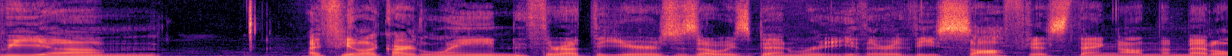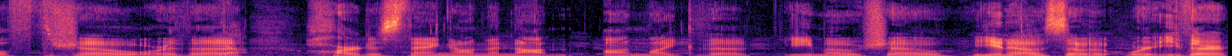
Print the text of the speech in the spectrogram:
we. Um, I feel like our lane throughout the years has always been we're either the softest thing on the metal show or the Yeah. hardest thing on the not on like the emo show. You know, Yeah. so we're either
